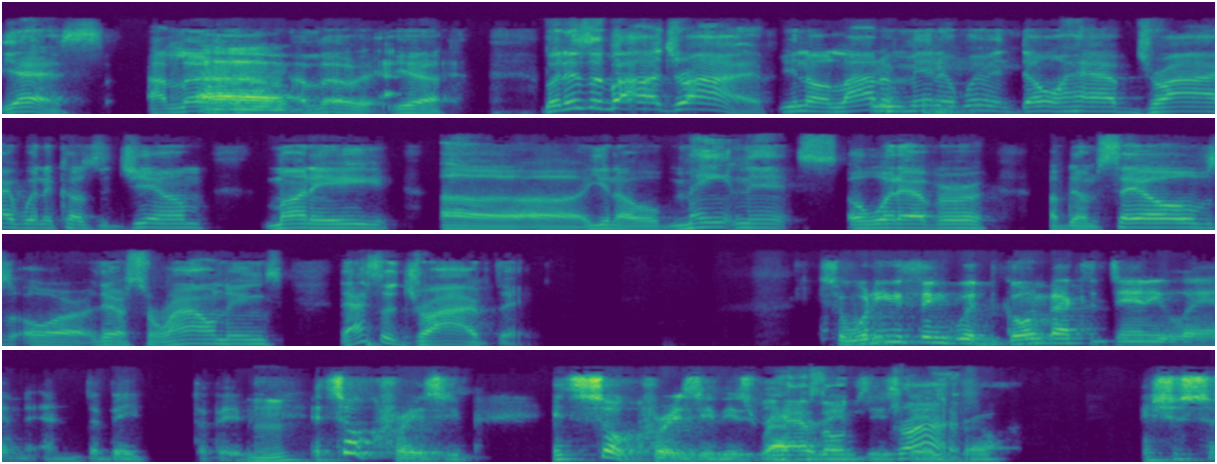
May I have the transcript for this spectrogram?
yes, I love it. I Um, love it. Yeah. But it's about a drive. You know, a lot of men and women don't have drive when it comes to gym, money, uh, uh, you know, maintenance or whatever of themselves or their surroundings. That's a drive thing. So what do you think with going back to Danny Land and DaBaby? The baby, Mhm. it's so crazy. It's so crazy these rapper no names these drive. days, bro. It's just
